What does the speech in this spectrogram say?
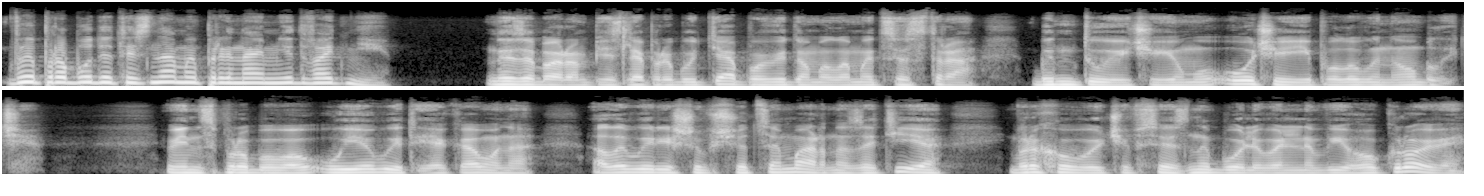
Ви пробудете з нами принаймні два дні. Незабаром після прибуття повідомила медсестра, бинтуючи йому очі і половину обличчя. Він спробував уявити, яка вона, але вирішив, що це марна затія, враховуючи все знеболювальне в його крові,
